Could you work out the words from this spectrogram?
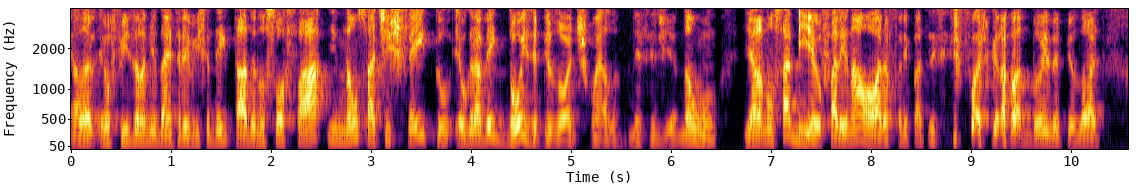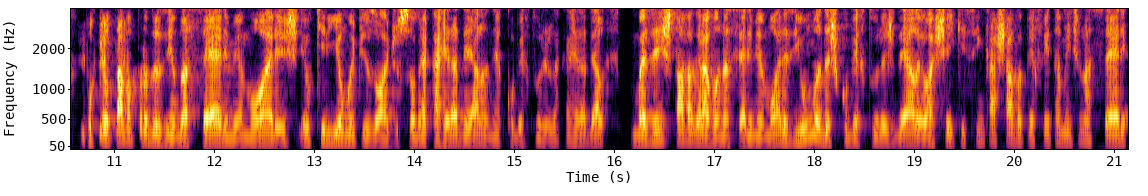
Ela, eu fiz ela me dar entrevista deitada no sofá e não satisfeito, eu gravei dois episódios com ela nesse dia, não um. E ela não sabia, eu falei na hora, eu falei, Patrícia, a gente pode gravar dois episódios? Porque eu estava produzindo a série Memórias, eu queria um episódio sobre a carreira dela, né, coberturas da carreira dela, mas a gente estava gravando a série Memórias e uma das coberturas dela eu achei que se encaixava perfeitamente na série,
